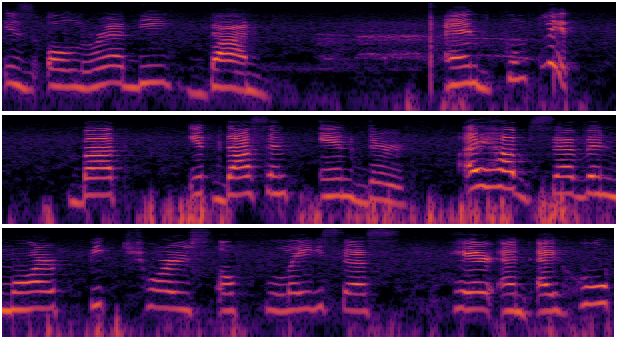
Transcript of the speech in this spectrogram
is already done and complete. But it doesn't end there. I have seven more pictures of places here and I hope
